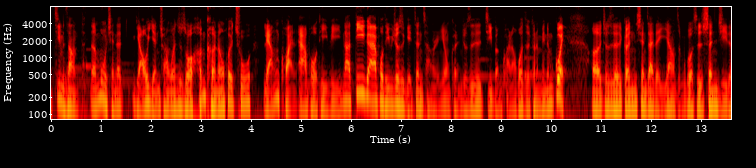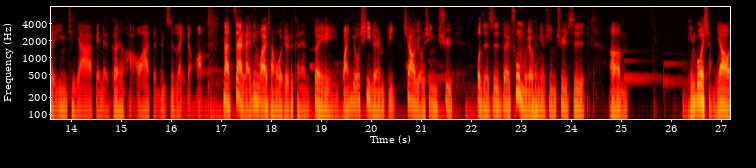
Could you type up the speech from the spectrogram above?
基本上呃目前的谣言传闻是说很可能会出两款 Apple TV，那第一个 Apple TV 就是给正常人用，可能就是基本款了，或者可能没那么贵。呃，就是跟现在的一样，只不过是升级的硬体啊，变得更好啊，等等之类的哦。那再来另外一场，我觉得可能对玩游戏的人比较有兴趣，或者是对父母有可能有兴趣是，嗯，苹果想要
